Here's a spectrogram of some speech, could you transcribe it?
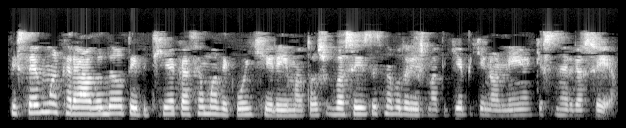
Πιστεύουμε ακράδαντα ότι η επιτυχία κάθε ομαδικού εγχειρήματος βασίζεται στην αποτελεσματική επικοινωνία και συνεργασία.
